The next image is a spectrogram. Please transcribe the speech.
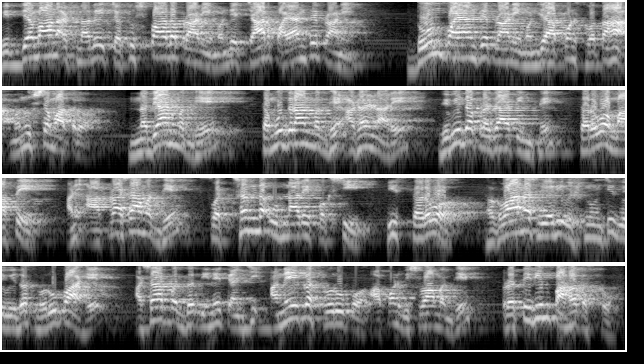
विद्यमान असणारे चतुष्पाद प्राणी म्हणजे चार पायांचे प्राणी दोन पायांचे प्राणी म्हणजे आपण स्वतः मनुष्य मात्र नद्यांमध्ये समुद्रांमध्ये आढळणारे विविध प्रजातींचे सर्व मासे आणि आकाशामध्ये स्वच्छंद उडणारे पक्षी ही सर्व भगवान श्रीहरी विष्णूंचीच विविध स्वरूप आहेत. अशा पद्धतीने त्यांची अनेक स्वरूप आपण विश्वामध्ये प्रतिदिन पाहत असतो.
